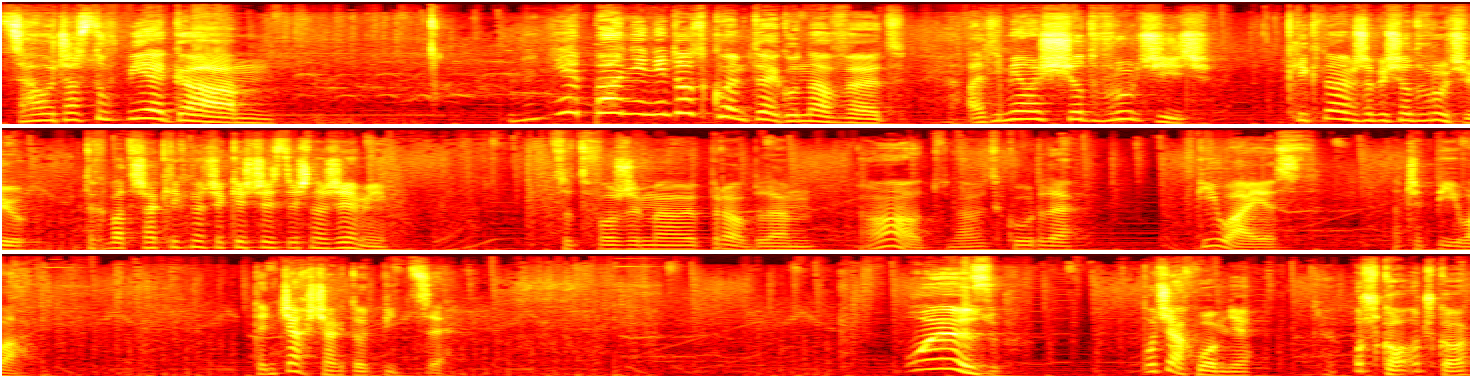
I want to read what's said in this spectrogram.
Cały czas tu wbiegam! No nie, panie, nie dotkłem tego nawet! Ale ty miałeś się odwrócić. Kliknąłem, żeby się odwrócił. To chyba trzeba kliknąć, jak jeszcze jesteś na ziemi. Co tworzy mały problem. O, tu nawet kurde. Piła jest. Znaczy piła. Ten ciachciach do pizzy. O! Pociachło mnie. Oczko, oczko.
